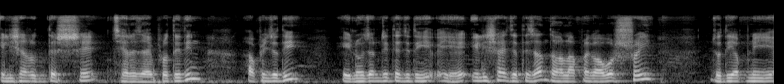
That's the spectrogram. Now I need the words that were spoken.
ইলিশার উদ্দেশ্যে ছেড়ে যায় প্রতিদিন। আপনি যদি এই নৌযানটিতে যদি এ- ইলিশায় যেতে চান তাহলে আপনাকে অবশ্যই যদি আপনি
